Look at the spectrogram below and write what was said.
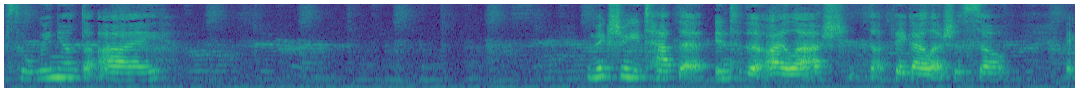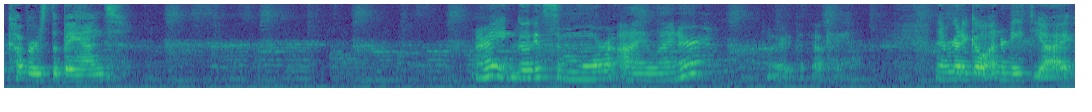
So wing out the eye. Make sure you tap that into the eyelash, the fake eyelashes, so it covers the band. Alright, and go get some more eyeliner. Alright, okay. Then we're going to go underneath the eye.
